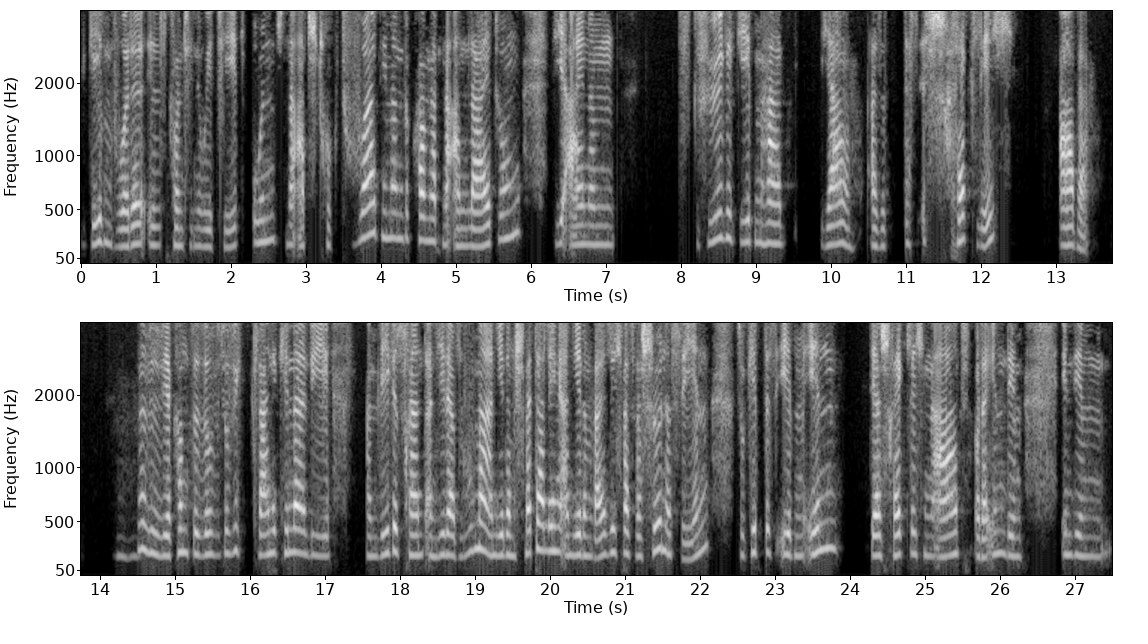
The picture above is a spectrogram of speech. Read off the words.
gegeben wurde, ist Kontinuität und eine Art Struktur, die man bekommen hat, eine Anleitung, die einem das Gefühl gegeben hat, ja, also das ist schrecklich, aber Mhm. Ne, wir konnten so, so wie kleine Kinder, die am Wegesrand an jeder Blume, an jedem Schmetterling, an jedem weiß ich was, was Schönes sehen. So gibt es eben in der schrecklichen Art oder in dem, in dem,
